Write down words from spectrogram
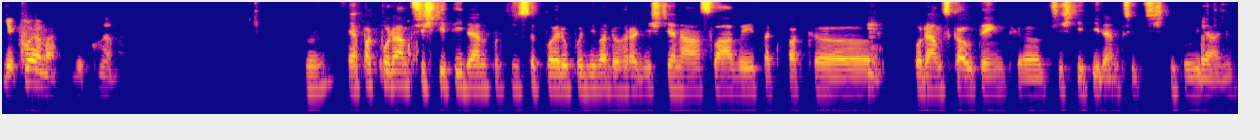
Děkujeme, děkujeme. Hmm. Já pak podám příští týden, protože se pojedu podívat do hradiště na Slávy, tak pak hmm. podám scouting uh, příští týden při příštím povídání.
